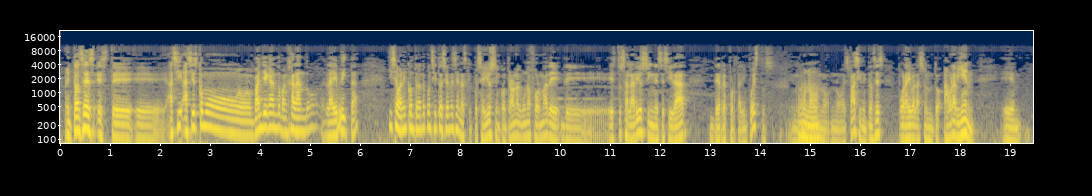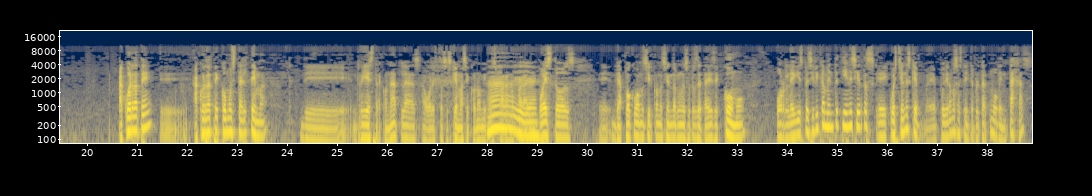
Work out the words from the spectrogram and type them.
Entonces, este, así, así es como van llegando, van jalando la hebrita y se van encontrando con situaciones en las que pues ellos encontraron alguna forma de, de estos salarios sin necesidad de reportar impuestos. ¿Cómo no? No, no es fácil. Entonces, por ahí va el asunto. Ahora bien, eh, acuérdate, eh, acuérdate cómo está el tema de Riestra con Atlas, ahora estos esquemas económicos para no pagar impuestos. Eh, de a poco vamos a ir conociendo algunos otros detalles de cómo Orlegui específicamente tiene ciertas eh, cuestiones que eh, pudiéramos hasta interpretar como ventajas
